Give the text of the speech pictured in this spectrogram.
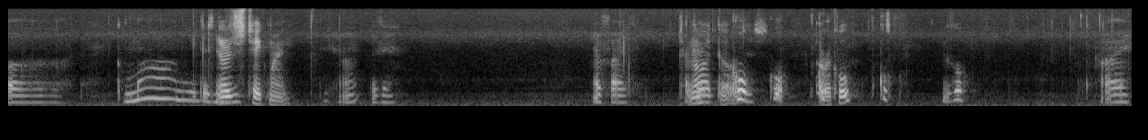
Uh, come on. We just. Know, just take mine. Yeah, okay. I have five. Can I Okay, let go? Cool. Cool. Oh, Alright, cool. You go. Hi.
